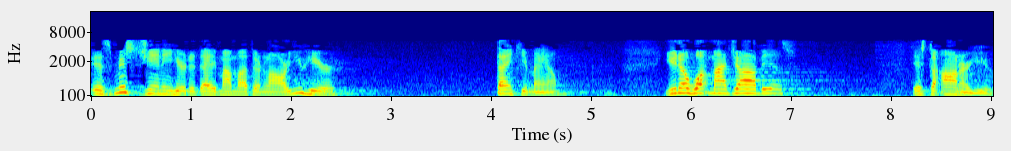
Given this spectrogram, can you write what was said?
is Miss Jenny here today, my mother in law? Are you here? Thank you, ma'am. You know what my job is? Is to honor you.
